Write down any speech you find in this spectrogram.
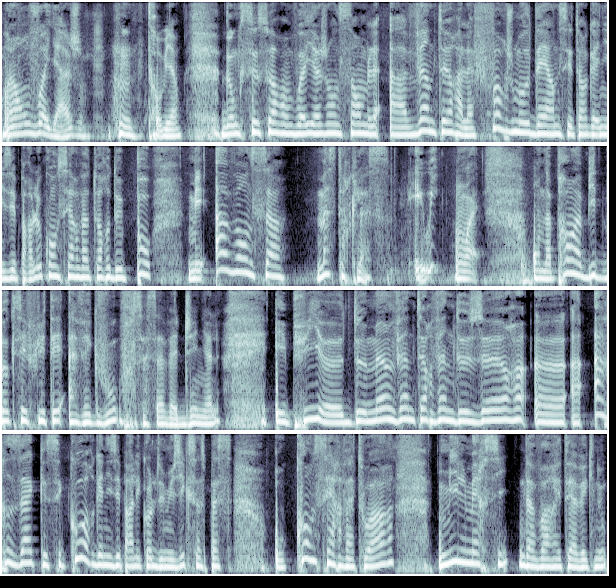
voilà, on voyage. Trop bien. Donc ce soir, on voyage ensemble à 20h à la Forge Moderne. C'est organisé par le Conservatoire de Pau. Mais avant ça, masterclass. Et oui. Ouais. On apprend à beatbox et flûter avec vous. Ça, ça va être génial. Et puis, euh, demain, 20h, 22h, euh, à Arzac. C'est co-organisé par l'école de musique. Ça se passe au conservatoire. Mille merci d'avoir été avec nous.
